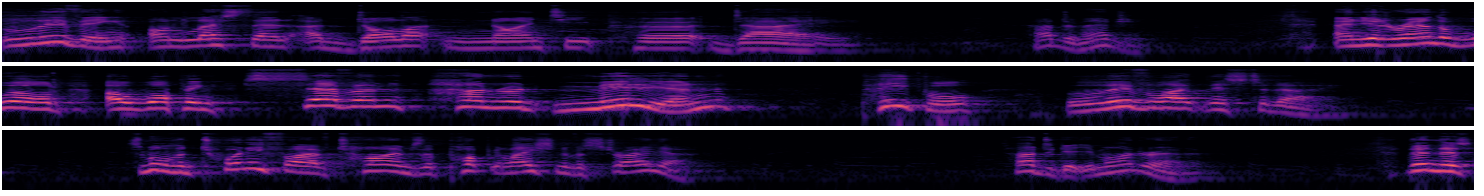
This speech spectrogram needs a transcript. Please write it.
living on less than $1.90 per day. Hard to imagine. And yet, around the world, a whopping 700 million people live like this today. It's more than 25 times the population of Australia. It's hard to get your mind around it. Then there's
